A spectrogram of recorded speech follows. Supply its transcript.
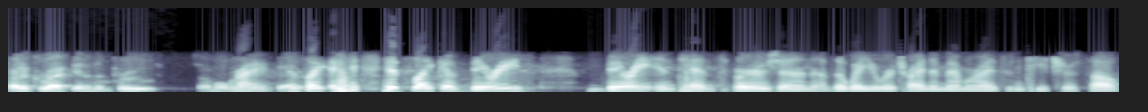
try to correct it and improve. So I'm always Right. It's like it's like a very very intense version of the way you were trying to memorize and teach yourself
